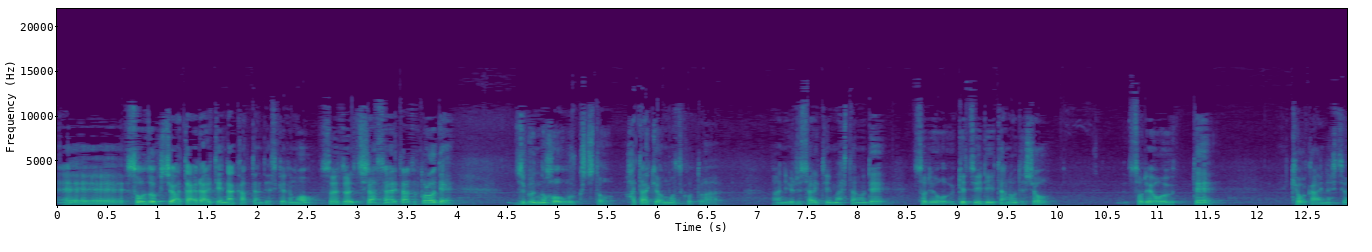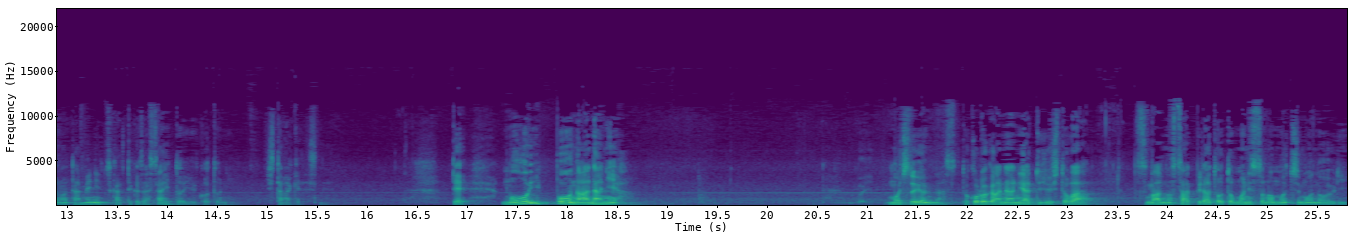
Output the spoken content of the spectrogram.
えー、相続地を与えられていなかったんですけどもそれぞれ散らされたところで自分の放牧地と畑を持つことは許されていましたのでそれを受け継いでいたのでしょう。それを売って教会の必要のために使ってくださいということにしたわけですね。でもう一方のアナニア。もう一度読みます。ところがアナニアという人は妻のサピラと共にその持ち物を売り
